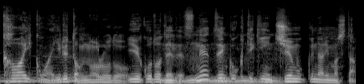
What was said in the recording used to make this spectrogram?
可愛い子がいるということでですね全国的に注目になりました。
